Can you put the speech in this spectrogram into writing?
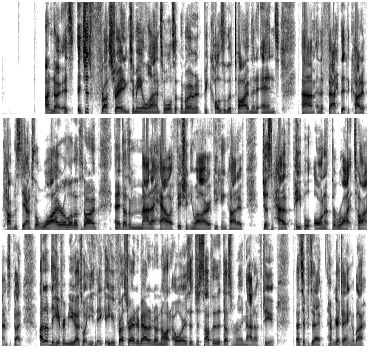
I don't know. It's it's just frustrating to me, Alliance Wars at the moment because of the time that it ends, um, and the fact that it kind of comes down to the wire a lot of the time, and it doesn't matter how efficient you are if you can kind of just have people on at the right times. But I'd love to hear from you guys what you think. Are you frustrated about it or not, or is it just something that doesn't really matter to you? That's it for today. Have a great day and goodbye.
